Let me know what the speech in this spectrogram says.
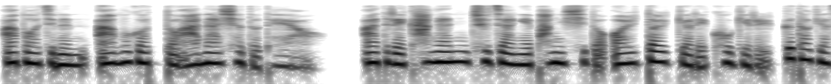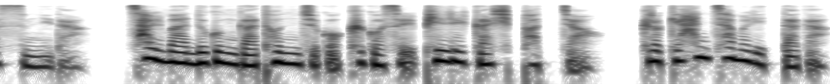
아버지는 아무것도 안 하셔도 돼요. 아들의 강한 주장에 방 씨도 얼떨결에 고개를 끄덕였습니다. 설마 누군가 돈 주고 그곳을 빌릴까 싶었죠. 그렇게 한참을 있다가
